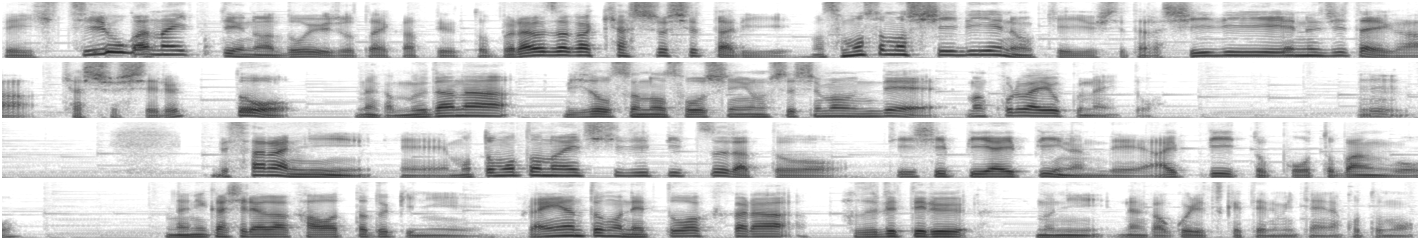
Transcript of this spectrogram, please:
で、必要がないっていうのはどういう状態かっていうと、ブラウザがキャッシュしてたり、まあそもそも CDN を経由してたら CDN 自体がキャッシュしてると、なんか無駄なリソースの送信をしてしまうんで、まあこれは良くないと。うん。で、さらに、えー、元々の HTTP2 だと TCP/IP なんで IP とポート番号、何かしらが変わった時に、クライアントがネットワークから外れてるのになんか送りつけてるみたいなことも、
